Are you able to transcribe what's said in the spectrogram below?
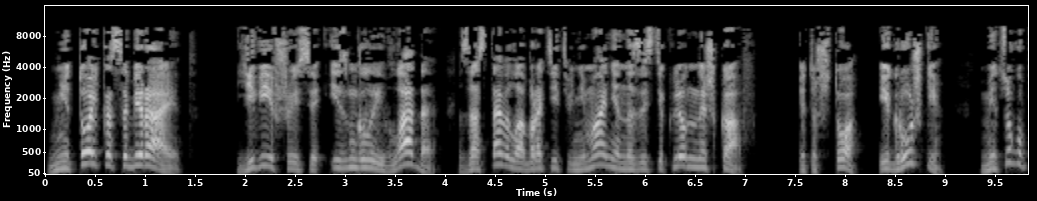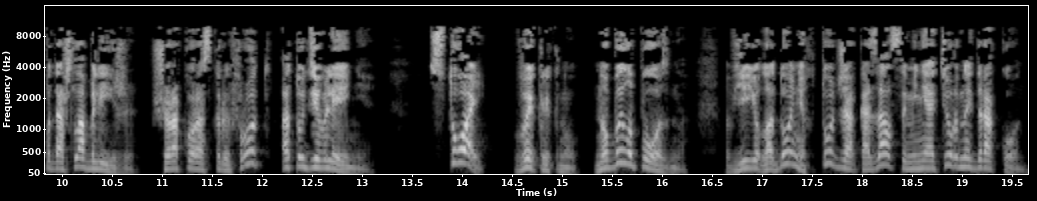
Не только собирает, Явившаяся из мглы Влада заставила обратить внимание на застекленный шкаф. Это что, игрушки? Мицугу подошла ближе, широко раскрыв рот от удивления. «Стой!» — выкрикнул, но было поздно. В ее ладонях тут же оказался миниатюрный дракон.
